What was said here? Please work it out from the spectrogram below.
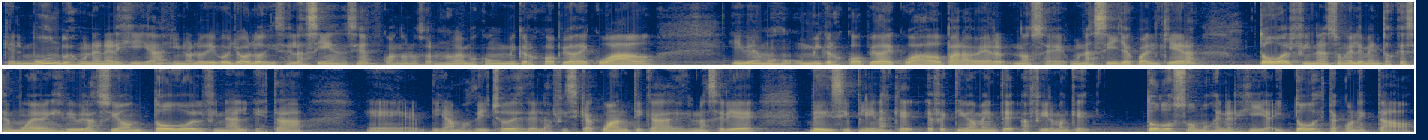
que el mundo es una energía, y no lo digo yo, lo dice la ciencia, cuando nosotros nos vemos con un microscopio adecuado y vemos un microscopio adecuado para ver, no sé, una silla cualquiera, todo al final son elementos que se mueven, es vibración, todo al final está, eh, digamos, dicho desde la física cuántica, desde una serie de disciplinas que efectivamente afirman que todos somos energía y todo está conectado.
